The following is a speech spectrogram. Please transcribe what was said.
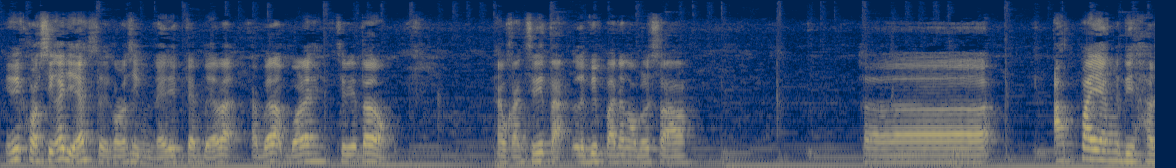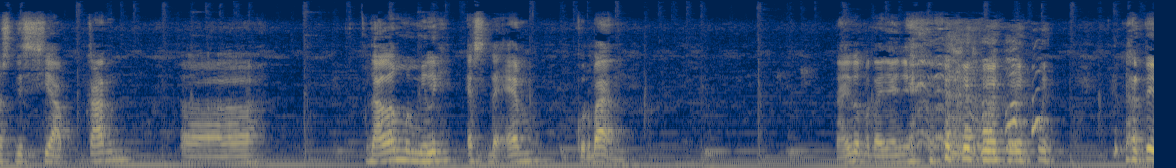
ini closing aja ya, saya closing dari Kabela. Kabela boleh cerita dong? Eh, bukan cerita, lebih pada ngobrol soal eh, apa yang di- harus disiapkan eh, dalam memilih SDM kurban. Nah itu pertanyaannya. nanti,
